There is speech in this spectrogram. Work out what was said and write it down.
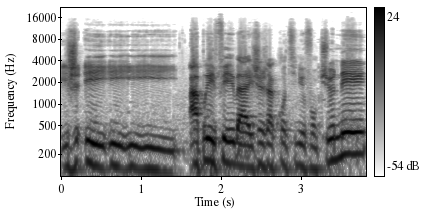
j- et, et- et- après, fait, bah, Jean-Jacques continue à fonctionner,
